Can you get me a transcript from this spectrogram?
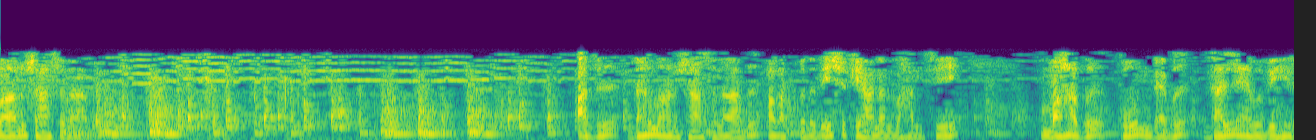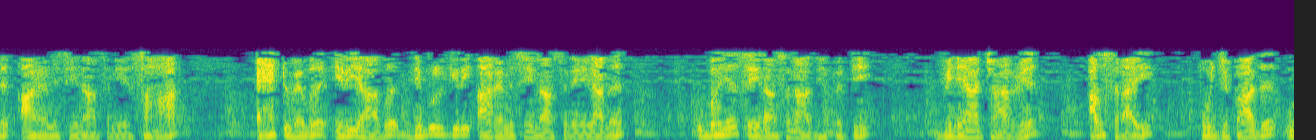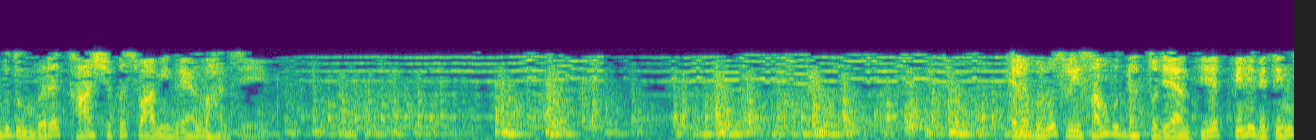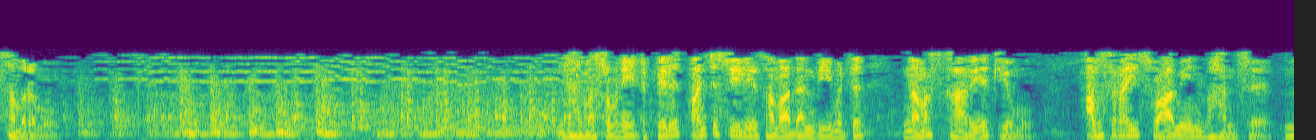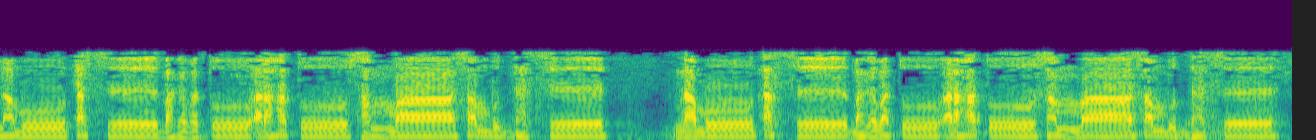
ධර්මානුශාසනාව අද ධර්මානුශාසනාව පවත්වන දේශකයාණන් වහන්සේ මහව කෝන්වැව ගල්ලෑව වෙහෙර ආරණ්‍ය සේනාසනය සහ ඇහැටුවැව එරියාව දෙඹුල්ගිරි ආරණ්‍ය සේනාසනය යන උභය සේනාසනාධිපති විනයාචාර්ය අවසරයි පූජ්‍යපාද උඩුදුම්බර කාශ්‍යප ස්වාමීන්ද්‍රයන් වහන්සේ. එළඹුණු ශ්‍රී සම්බුද්ධත්ව ජයන්තිය පිළිවෙතින් සමරමු ධර්ම ශ්‍රවණයට පෙර පංචශීලයේ සමාදන් වීමට নমස්කාරය කියමු. අවසරයි ස්වාමීන් වහන්ස. නමෝ තස් භගවතු අරහතෝ සම්මා සම්බුද්දස්ස නමෝ තස් භගවතු අරහතෝ සම්මා සම්බුද්දස්ස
